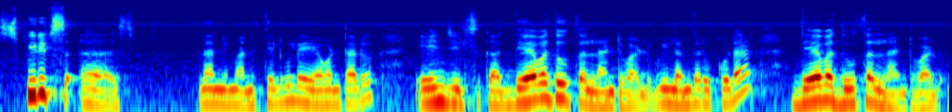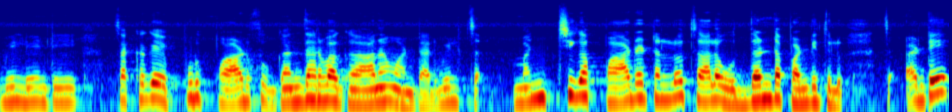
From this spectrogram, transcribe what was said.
స్పిరిట్స్ దాన్ని మన తెలుగులో ఏమంటారు? ఏంజిల్స్ కాదు దేవదూతలు లాంటి వాళ్ళు. వీళ్ళందరూ కూడా దేవదూతలు లాంటి వాళ్ళు. వీళ్ళేంటి? చక్కగా ఎప్పుడు పాడుతూ గంధర్వ గానం అంటారు. వీళ్ళు మంచిగా పాడటంలో చాలా ఉద్దండ పండితులు. అంటే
